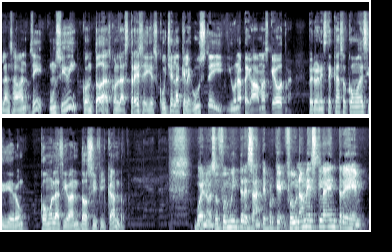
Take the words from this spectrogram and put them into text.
lanzaban, sí, un CD con todas, con las 13 y escuche la que le guste y, una pegaba más que otra. Pero en este caso, ¿cómo decidieron cómo las iban dosificando? Bueno, eso fue muy interesante porque fue una mezcla entre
